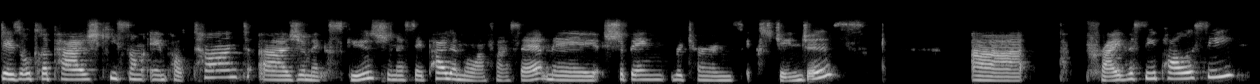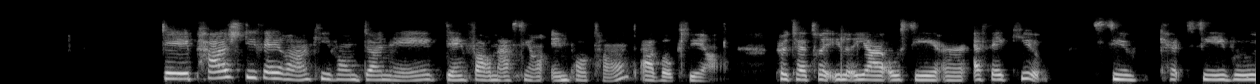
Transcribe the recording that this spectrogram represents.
Des autres pages qui sont importantes, euh, je m'excuse, je ne sais pas le mot en français, mais shipping returns exchanges, uh, privacy policy, des pages différentes qui vont donner d'informations importantes à vos clients. Peut-être il y a aussi un FAQ. Si, vous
